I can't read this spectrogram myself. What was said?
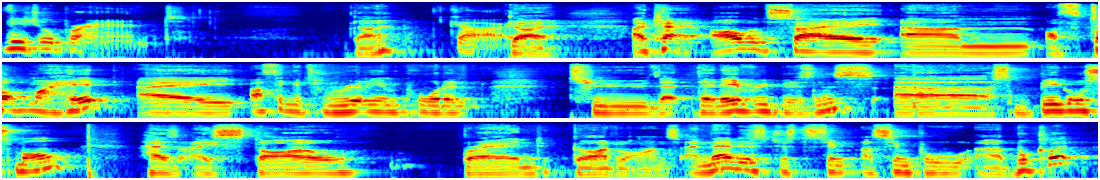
visual brand? Go. Go. Go. Okay, I would say um, off the top of my head, a, I think it's really important to that, that every business, uh, big or small, has a style brand guidelines, and that is just a, sim- a simple uh, booklet.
